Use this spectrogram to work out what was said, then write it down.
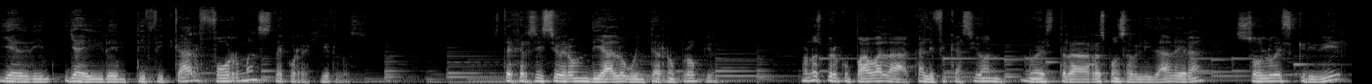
y a identificar formas de corregirlos. Este ejercicio era un diálogo interno propio. No nos preocupaba la calificación, nuestra responsabilidad era solo escribir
